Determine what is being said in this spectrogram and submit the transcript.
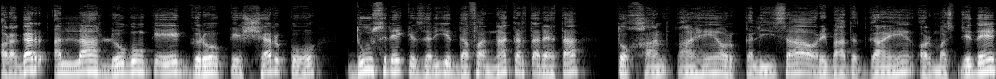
और अगर अल्लाह लोगों के एक ग्रोह के शर को दूसरे के ज़रिए दफ़ा ना करता रहता तो खानकाहें और कलीसा और इबादत गाहें और मस्जिदें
